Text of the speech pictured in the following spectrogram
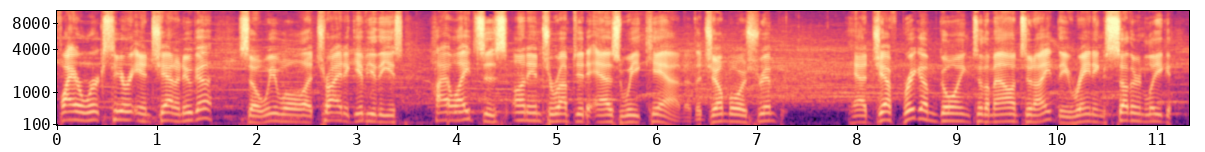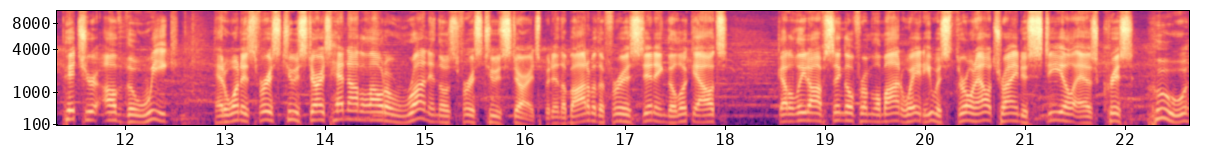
fireworks here in Chattanooga, so we will uh, try to give you these highlights as uninterrupted as we can. The Jumbo Shrimp had Jeff Brigham going to the mound tonight, the reigning Southern League pitcher of the week had won his first two starts, had not allowed a run in those first two starts. But in the bottom of the first inning, the Lookouts got a leadoff single from LaMonte Wade. He was thrown out trying to steal as Chris Hoo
